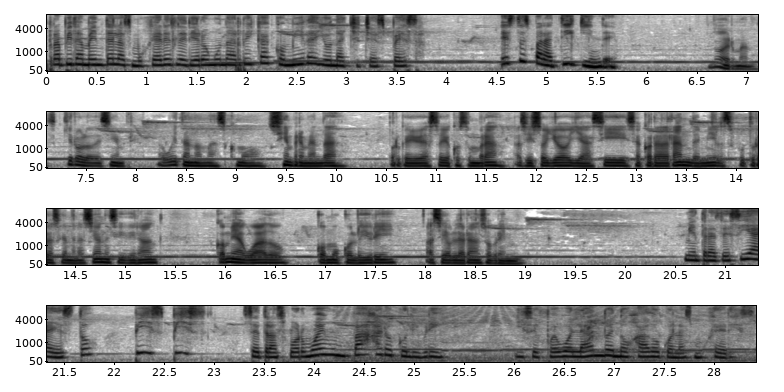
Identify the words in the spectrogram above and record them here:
Rápidamente las mujeres le dieron una rica comida y una chicha espesa. Esto es para ti, Kinde. No, hermanas, quiero lo de siempre. Agüita nomás, como siempre me han dado. Porque yo ya estoy acostumbrado. Así soy yo y así se acordarán de mí las futuras generaciones y dirán, come aguado, como colibrí, así hablarán sobre mí. Mientras decía esto, Pis Pis se transformó en un pájaro colibrí y se fue volando enojado con las mujeres.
